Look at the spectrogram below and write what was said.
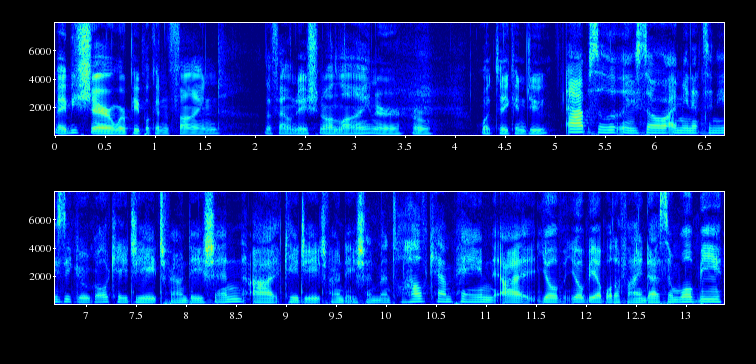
Maybe share where people can find the foundation online or, or what they can do? Absolutely. So, I mean, it's an easy Google KGH Foundation, uh, KGH Foundation Mental Health Campaign. Uh, you'll you'll be able to find us, and we'll be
